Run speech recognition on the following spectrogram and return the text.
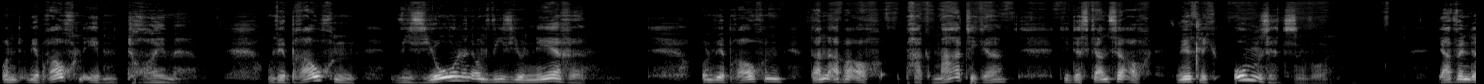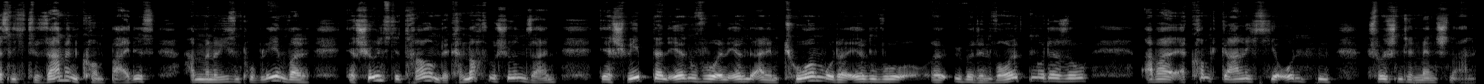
Und wir brauchen eben Träume. Und wir brauchen Visionen und Visionäre. Und wir brauchen dann aber auch Pragmatiker, die das Ganze auch wirklich umsetzen wollen. Ja, wenn das nicht zusammenkommt, beides, haben wir ein Riesenproblem, weil der schönste Traum, der kann noch so schön sein, der schwebt dann irgendwo in irgendeinem Turm oder irgendwo äh, über den Wolken oder so, aber er kommt gar nicht hier unten zwischen den Menschen an.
